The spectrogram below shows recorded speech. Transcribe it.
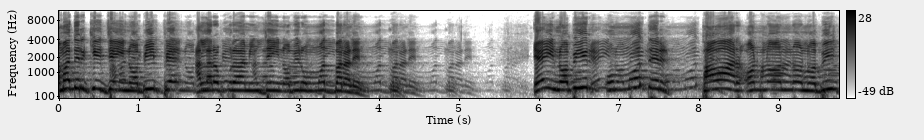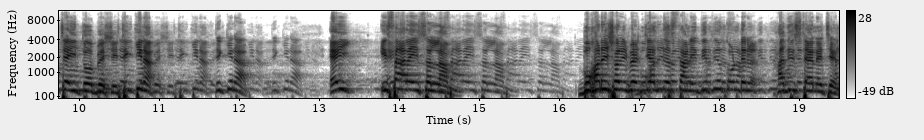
আমাদেরকে যেই নবী আল্লাহ রাব্বুল আলামিন যেই নবীর উম্মত বানালেন। এই নবীর উম্মতের পাওয়ার অন্য অন্য নবীর চাইতো বেশি, ঠিক কিনা? ঠিক কিনা? এই ঈসা আলাইহিস সালাম বুখারী শরীফের জেলদেস্তানি দ্বিতীয় খণ্ডের হাদিসটা এনেছেন।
